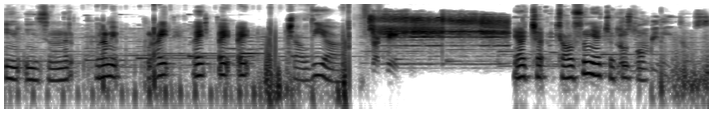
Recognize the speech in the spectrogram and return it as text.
in, insanları. Vuramıyorum. Hayır hayır hayır hayır. Çaldı ya. Chaqueque. Ya ça- çalsın ya iyi. Los bombinitos.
